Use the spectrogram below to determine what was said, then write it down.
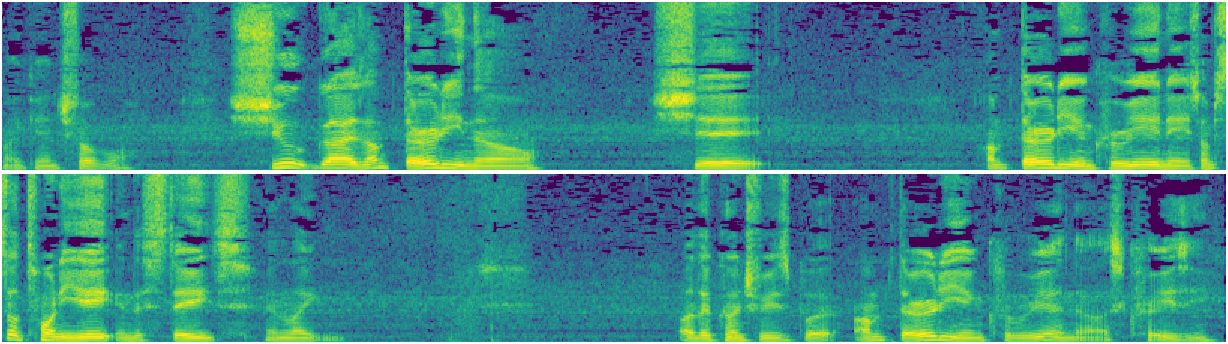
Might get in trouble. Shoot, guys, I'm 30 now. Shit. I'm 30 in Korean age. I'm still 28 in the States and like other countries, but I'm 30 in Korea now. It's crazy.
